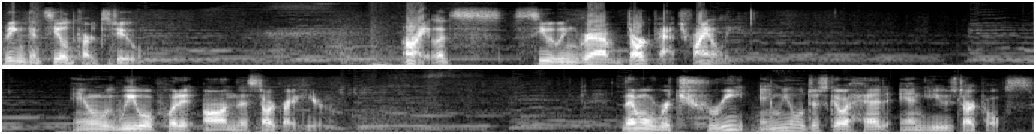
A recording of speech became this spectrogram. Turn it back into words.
Can concealed cards too. Alright, let's see what we can grab. Dark Patch, finally. And we will put it on this Dark right here. Then we'll retreat, and we will just go ahead and use Dark Pulse.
